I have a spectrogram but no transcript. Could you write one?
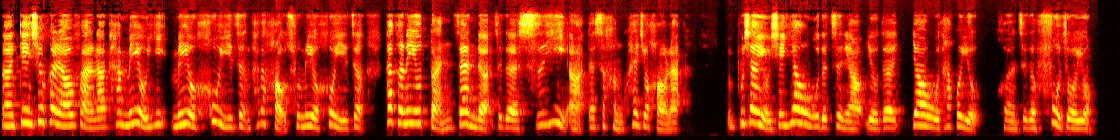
嗯，电休克疗法呢，它没有一没有后遗症，它的好处没有后遗症，它可能有短暂的这个失忆啊，但是很快就好了，不像有些药物的治疗，有的药物它会有很这个副作用。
